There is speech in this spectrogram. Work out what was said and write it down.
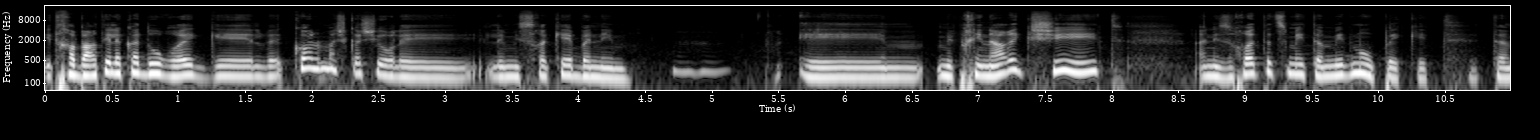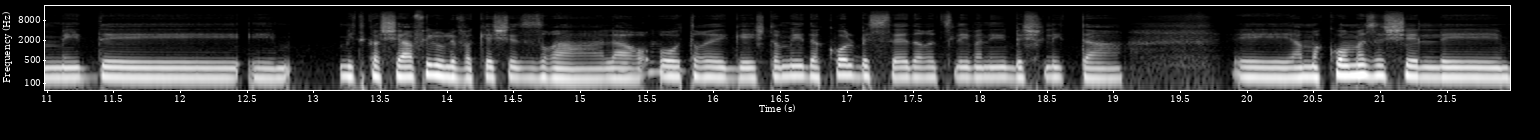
והתחברתי לכדורגל וכל מה שקשור ל- למשחקי בנים. Mm-hmm. מבחינה רגשית, אני זוכרת את עצמי תמיד מאופקת, תמיד אה, אה, מתקשה אפילו לבקש עזרה, להראות mm-hmm. רגש, תמיד הכל בסדר אצלי ואני בשליטה. Uh, המקום הזה של, uh,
